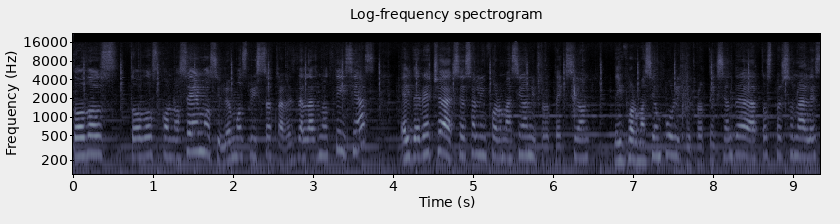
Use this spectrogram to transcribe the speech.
todos, todos conocemos y lo hemos visto a través de las noticias, el derecho de acceso a la información y protección de información pública y protección de datos personales,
